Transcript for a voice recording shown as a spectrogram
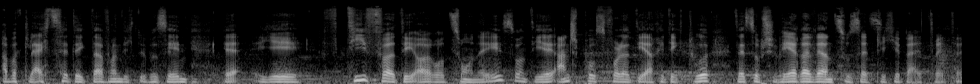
Aber gleichzeitig darf man nicht übersehen, äh, je tiefer die Eurozone ist und je anspruchsvoller die Architektur, desto schwerer werden zusätzliche Beitritte.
